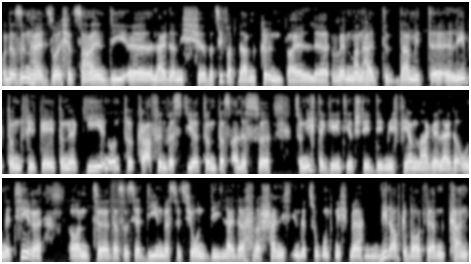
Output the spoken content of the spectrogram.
Und das sind halt solche Zahlen, die äh, leider nicht äh, beziffert werden können, weil äh, wenn man halt damit äh, lebt und viel Geld und Energie und Kraft investiert und das alles äh, zunichte geht, jetzt steht die Milchviehanlage leider ohne Tiere. Und äh, das ist ja die Investition, die leider wahrscheinlich in der Zukunft nicht mehr wieder aufgebaut werden kann.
